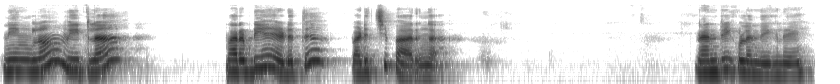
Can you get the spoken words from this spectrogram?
நீங்களும் வீட்டில் மறுபடியும் எடுத்து படித்து பாருங்கள் நன்றி குழந்தைகளே.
